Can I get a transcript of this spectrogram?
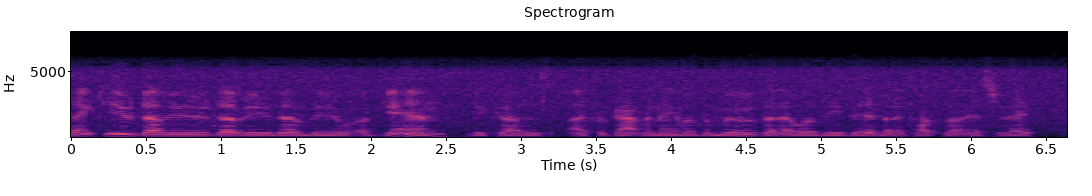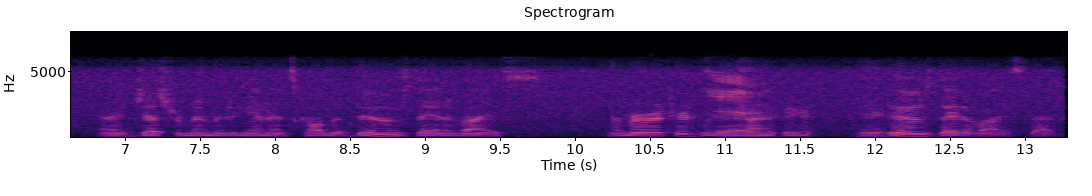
Thank you WWW again because I forgot the name of the move that LOD did that I talked about yesterday, and I just remembered again. It's called the Doomsday Device. Remember, Richard? We were trying to figure Yeah. the Doomsday Device. That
